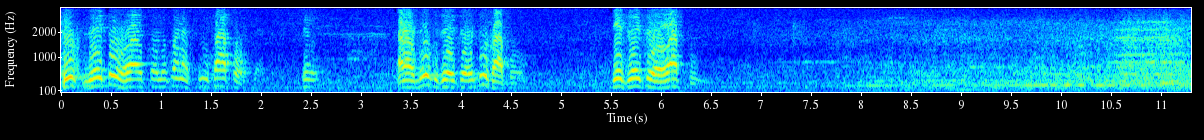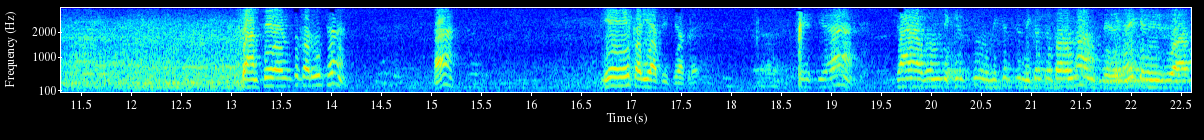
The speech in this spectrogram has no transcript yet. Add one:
સુખ જોઈતું હોય તો લોકોને સુખ આપો? અને દુઃખ જોઈતું હોય દુઃખ આપો. જે જોઈતું હોય આપવું શાંતિ એવું તો કરવું છે ને? હા? એ કરી આપીશું આપડે નીકળતું નીકળતું નીકળતું નામ છે, નહીં કે વાત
